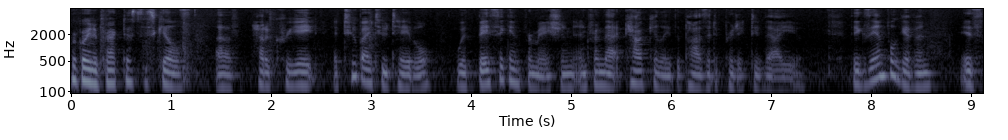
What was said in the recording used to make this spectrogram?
We're going to practice the skills of how to create a 2 by 2 table with basic information and from that calculate the positive predictive value. The example given is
